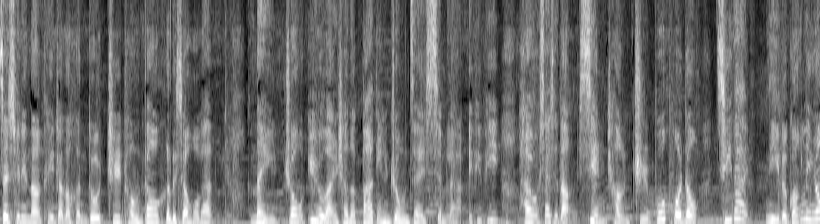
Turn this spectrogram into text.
在群里呢可以找到很多志同道合的小伙伴。每周日晚上的八点钟，在喜马拉雅 APP 还有夏夏的现场直播活动，期待你的光临哦。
